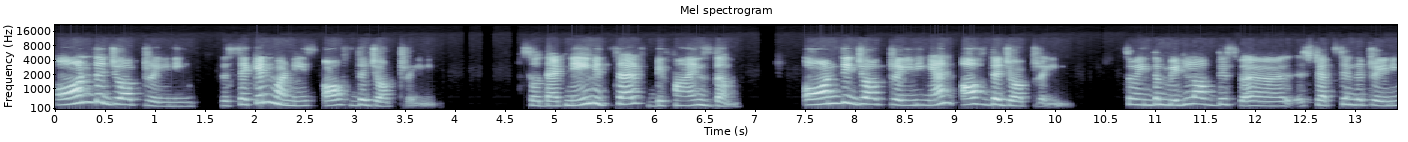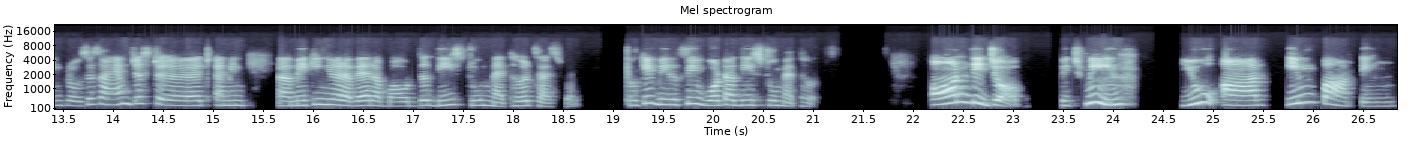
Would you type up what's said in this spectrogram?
on the job training. The second one is off the job training. So that name itself defines them. On the job training and off the job training. So in the middle of this uh, steps in the training process, I am just, uh, I mean, uh, making you aware about the, these two methods as well. Okay, we'll see what are these two methods. On the job, which means you are imparting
